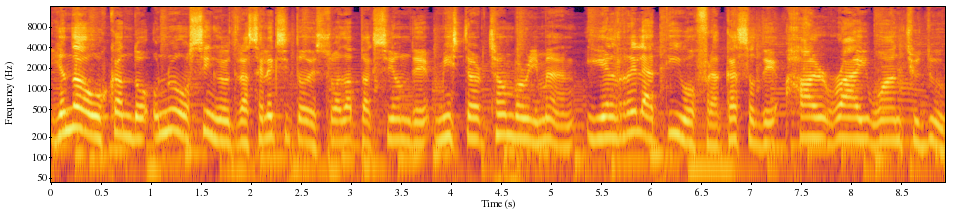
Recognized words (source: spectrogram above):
y andaba buscando un nuevo single tras el éxito de su adaptación de Mr. Tambourine Man y el relativo fracaso de How I Want to Do.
